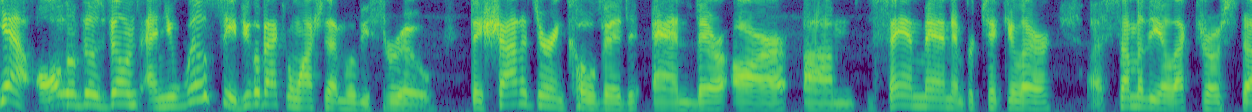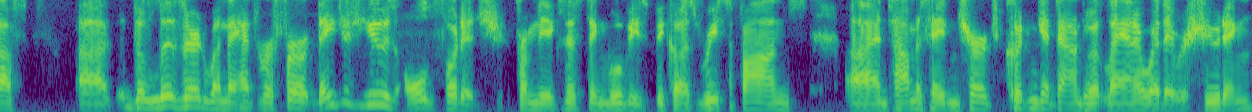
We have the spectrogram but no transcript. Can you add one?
yeah, all of those villains, and you will see if you go back and watch that movie through. They shot it during COVID, and there are um, Sandman in particular, uh, some of the Electro stuff. Uh, the lizard when they had to refer they just use old footage from the existing movies because Rhys Ifans uh, and Thomas Haden Church couldn't get down to Atlanta where they were shooting.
